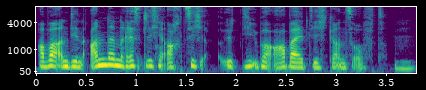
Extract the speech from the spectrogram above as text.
Aber an den anderen restlichen 80, die überarbeite ich ganz oft. Mhm.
